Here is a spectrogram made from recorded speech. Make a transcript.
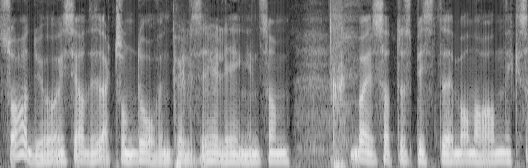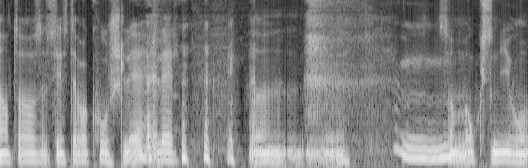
så hadde jo, hvis jeg hadde vært sånn dovenpelser hele gjengen som bare satt og spiste banan, ikke sant, og syntes det var koselig, eller eh, Mm. Som oksen jo,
